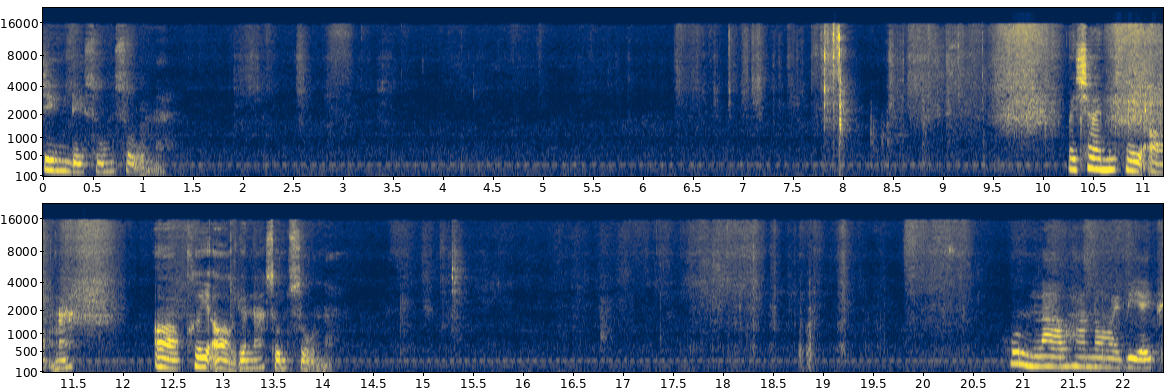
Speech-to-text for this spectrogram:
จริงดิศูนย์ศูนย์นะ ไม่ใช่ไม่เคยออกนะ ออกเคยออกอยู่นะศูนย์ศูนย์นะหุ้นลาวฮานอย VIP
